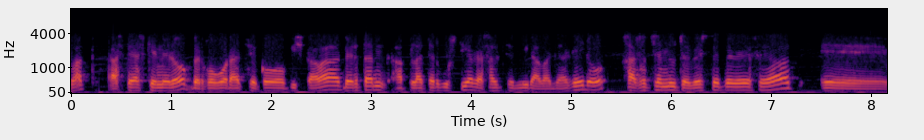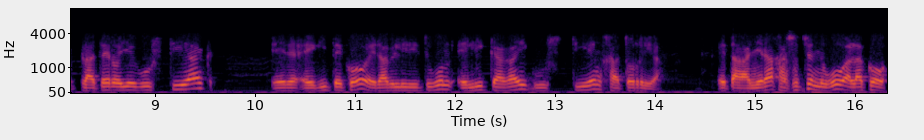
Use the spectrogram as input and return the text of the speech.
bat, azte azkenero, bergogoratzeko pixka bat, bertan plater guztiak azaltzen dira, baina gero, jasotzen dute beste PDF bat, e, plater oie guztiak egiteko erabili ditugun elikagai guztien jatorria eta gainera jasotzen dugu alako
